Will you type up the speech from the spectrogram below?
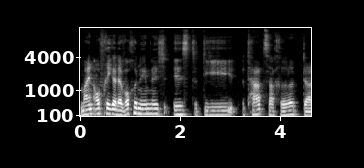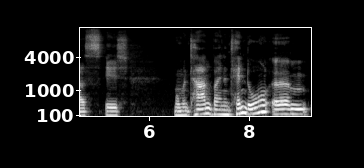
Mein Aufreger der Woche nämlich ist die Tatsache, dass ich momentan bei Nintendo ähm,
